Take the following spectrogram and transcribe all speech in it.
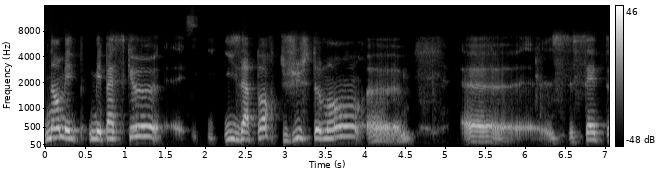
Non, mais, mais parce que ils apportent justement cette,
